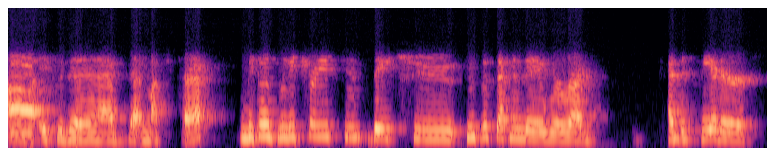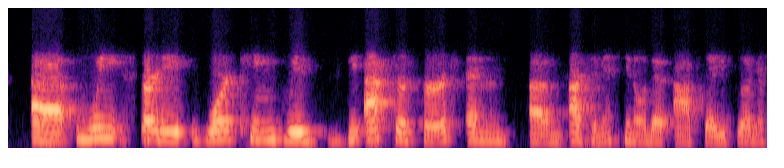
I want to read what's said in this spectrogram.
uh, if we didn't have that much prep. Because literally, since day two, since the second day we arrived at the theater, uh, we started working with the actors first and um, Artemis, you know, the app that you put on your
